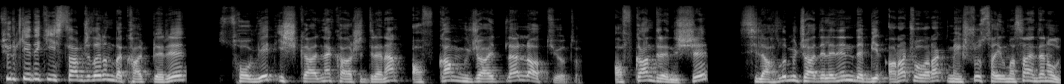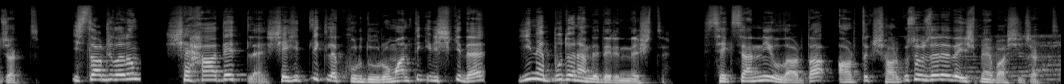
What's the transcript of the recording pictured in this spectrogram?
Türkiye'deki İslamcıların da kalpleri Sovyet işgaline karşı direnen Afgan mücahitlerle atıyordu. Afgan direnişi silahlı mücadelenin de bir araç olarak meşru sayılmasına neden olacaktı. İslamcıların şehadetle, şehitlikle kurduğu romantik ilişki de yine bu dönemde derinleşti. 80'li yıllarda artık şarkı sözleri de değişmeye başlayacaktı.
